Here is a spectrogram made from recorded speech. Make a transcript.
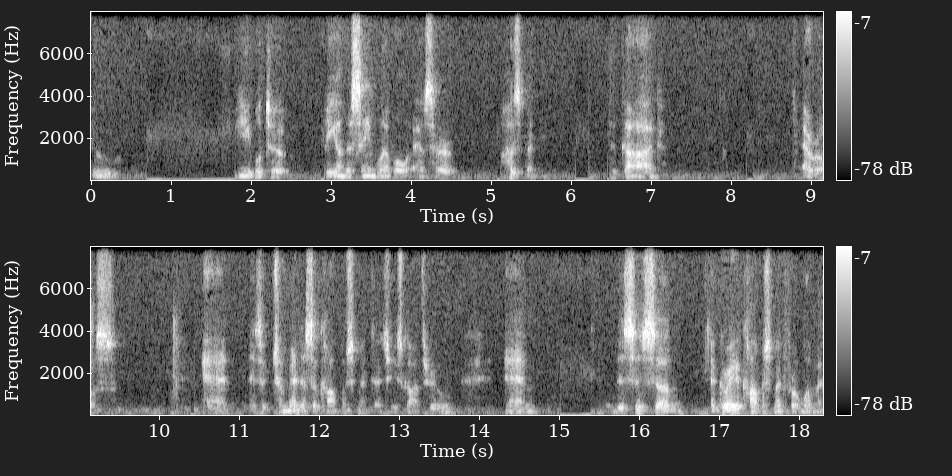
to be able to be on the same level as her husband, the god Eros. And it's a tremendous accomplishment that she's gone through. And this is um, a great accomplishment for a woman.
